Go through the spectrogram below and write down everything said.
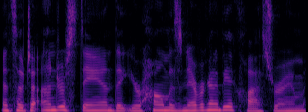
and so to understand that your home is never going to be a classroom,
